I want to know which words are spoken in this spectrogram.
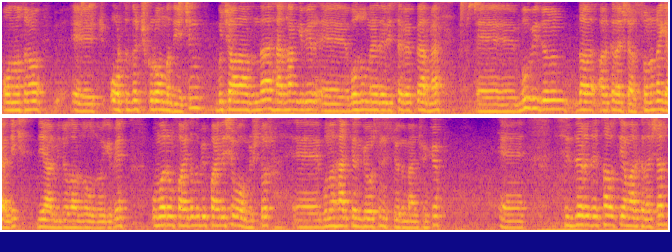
Ondan sonra e, ortasında çukur olmadığı için bıçağın ağzında herhangi bir e, bozulmaya da bir sebep vermez. E, bu videonun da arkadaşlar sonuna geldik. Diğer videolarda olduğu gibi. Umarım faydalı bir paylaşım olmuştur. E, bunu herkes görsün istiyordum ben çünkü. E, sizlere de tavsiyem arkadaşlar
